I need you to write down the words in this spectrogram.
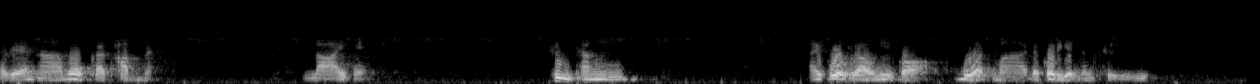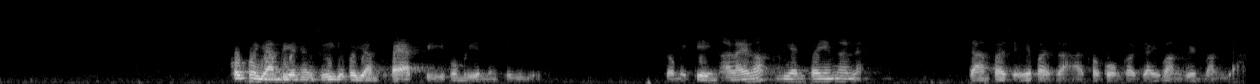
สวงหาโมกขธรรมเนี่ยหลายแห่ง ซึ่งทาง ไอ้พวกเรานี่ก็บวชมาแล้วก็เรียนหนังสือผมพยายามเรียนหนังสืออยู่พยายามแปดปีผมเรียนหนังสืออยู่ ก็ไม่เก่งอะไรหรอกเรียนไปอย่างนั้นแหละตามภาษาภาษาก็คงเข้าใจบ้างเรียนบางอย่าง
